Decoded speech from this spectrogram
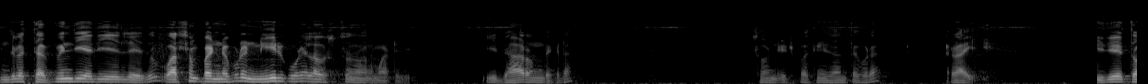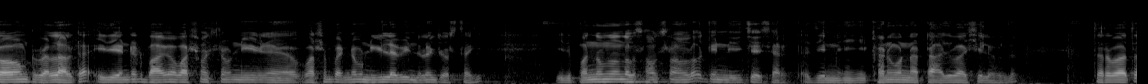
ఇందులో తవ్వింది అది ఏది లేదు. వర్షం పడినప్పుడు నీరు కూడా ఇలా వస్తుంది అనమాట ఇది. ఈ దారం ఉంది ఇక్కడ. చూడండి ఇటు పక్కన ఇదంతా కూడా రాయి. ఇదే తోవంటి వెళ్ళాలట. ఇది ఏంటంటే బాగా వర్షం వచ్చినప్పుడు నీ వర్షం పడినప్పుడు నీళ్ళు అవి ఇందులోంచి వస్తాయి. ఇది పంతొమ్మిది వందల సంవత్సరంలో దీన్ని ఇది చేశారట దీన్ని కనుగొన్నట్ట ఆదివాసీలు వాళ్ళు. తర్వాత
